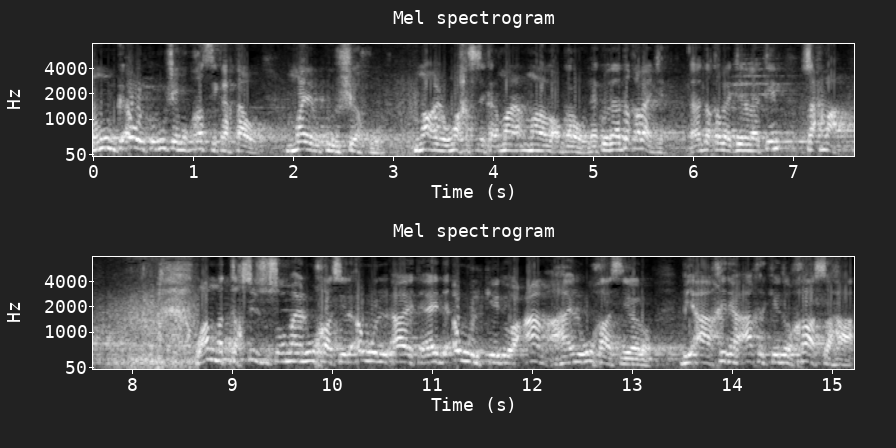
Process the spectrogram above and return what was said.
cumuumka awalka lagu sheegay ma ku khasisi kartaa maya ku yiri sheekhu ma laguma khasisi kara mana la ogolo lakin wadaadda qabaa jira wadaadda qabaa jira laakiin sax maa ama atasiisusoma in lagu khaas yeelo awal aayat aayadda awalkeeda oo caam ahaa in lagu khaas yeelo biaakhiriha akhirkeedioo khaas ahaa.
